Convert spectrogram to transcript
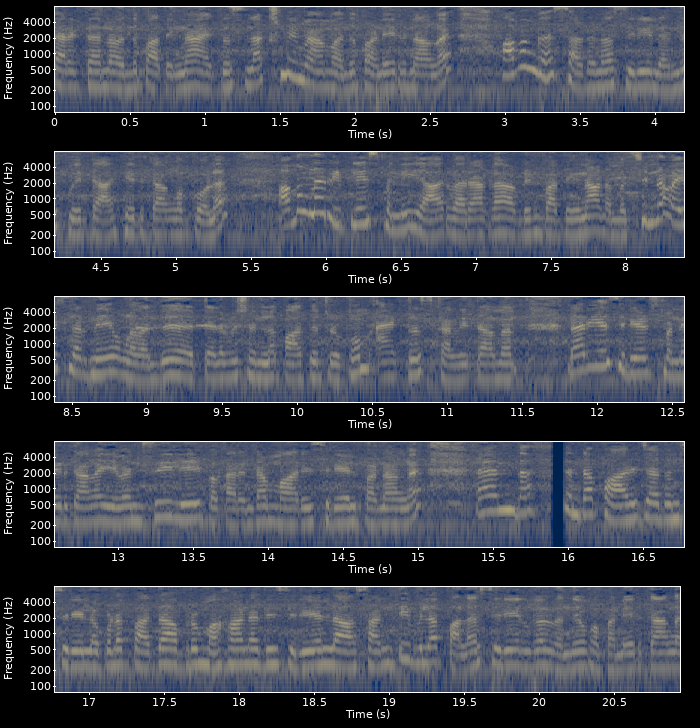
கேரக்டர்ல வந்து பாத்தீங்கன்னா ஆக்ட்ரஸ் லக்ஷ்மி மேம் வந்து பண்ணியிருந்தாங்க. அவங்க சடனா சீரியல்ல இருந்து குவிட் ஆகியிருக்காங்க போல. அவங்கள ரிப்ளேஸ் பண்ணி யார் வராங்க அப்படின்னு பாத்தீங்கன்னா நம்ம சின்ன வயசுல இருந்தே இவங்க வந்து டெலிவிஷன்ல பார்த்துட்டு இருக்கோம் ஆக்ட்ரஸ் கவிதா மேம் நிறைய சீரியல்ஸ் பண்ணியிருக்காங்க. ஈவன் சீலே இப்போ கரண்டாக மாறி சீரியல் பண்ணாங்க. அண்ட் இந்த பாரிஜாதம் சீரியலில் கூட பார்த்தா அப்புறம் மகாநதி சீரியல் சன் டிவியில் பல சீரியல்கள் வந்து இவங்க பண்ணியிருக்காங்க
